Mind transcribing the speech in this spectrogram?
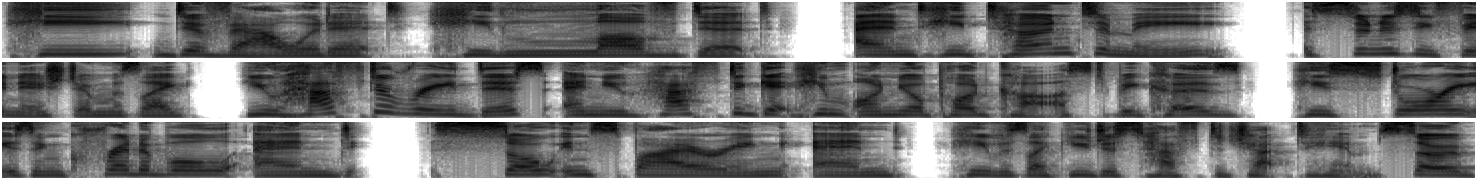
He devoured it, he loved it. And he turned to me as soon as he finished and was like, You have to read this and you have to get him on your podcast because his story is incredible and so inspiring. And he was like, You just have to chat to him. So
